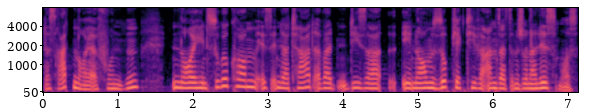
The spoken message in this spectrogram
das Rad neu erfunden. Neu hinzugekommen ist in der Tat aber dieser enorm subjektive Ansatz im Journalismus.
